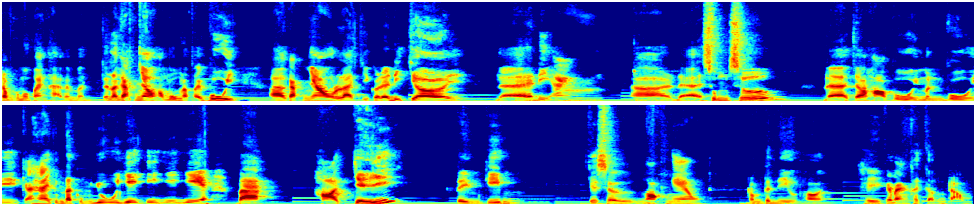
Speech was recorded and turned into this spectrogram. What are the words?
trong cái mối quan hệ với mình tức là gặp nhau họ muốn là phải vui à, gặp nhau là chỉ có để đi chơi để đi ăn à, để sung sướng để cho họ vui mình vui cả hai chúng ta cùng vui yeah, yeah, yeah, yeah. và họ chỉ tìm kiếm cái sự ngọt ngào trong tình yêu thôi, thì các bạn phải cẩn trọng.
